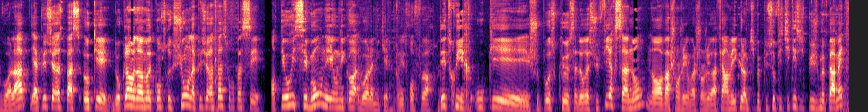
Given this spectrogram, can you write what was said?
voilà, et appuyer sur espace. Ok, donc là on est en mode construction, on appuie sur espace pour passer. En théorie c'est bon, on est, on est correct. Voilà, nickel, on est trop fort. Détruire, ok, je suppose que ça devrait suffire, ça non? Non, on va changer, on va changer, on va faire un véhicule un petit peu plus sophistiqué si puis-je me permettre.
